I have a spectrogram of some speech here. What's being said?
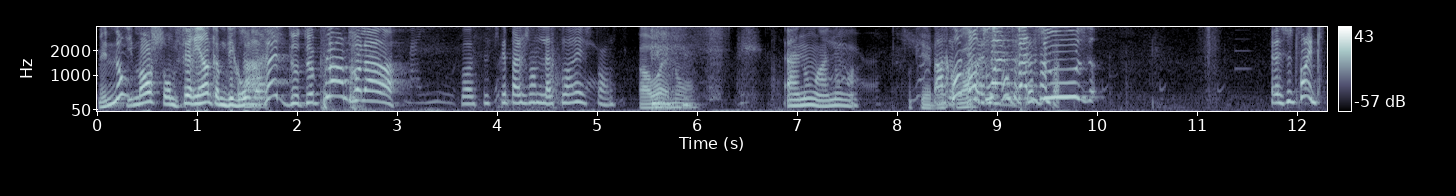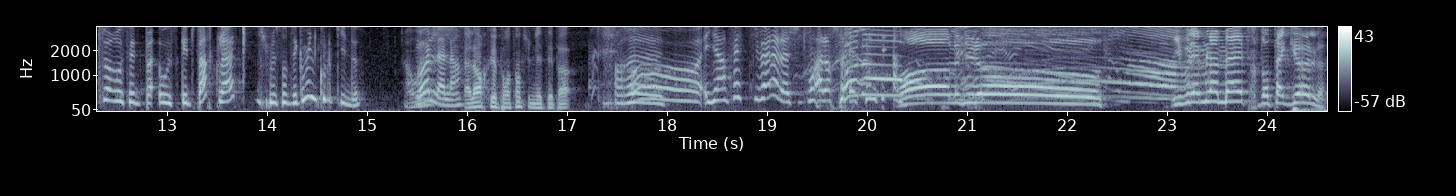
Mais non Dimanche, on ne fait rien comme des gros manches. Arrête de te plaindre là Bon, ce serait pas le genre de la soirée, je pense. Ah ouais, non. Ah non, ah non. Ok, Par bon, contre, bah, Antoine Ouais, c'est Fanzouz Je te les petites soirées au, skate- au skatepark là, je me sentais comme une cool kid. Ah Oh là là. Alors que pourtant tu ne l'étais pas. Arrête. Oh, il y a un festival à la chute fond. Alors je petit- Oh, le nulos Il voulait me la mettre dans ta gueule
